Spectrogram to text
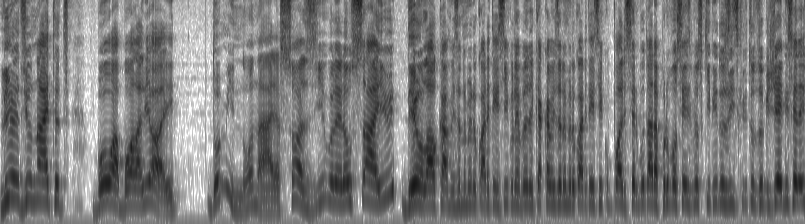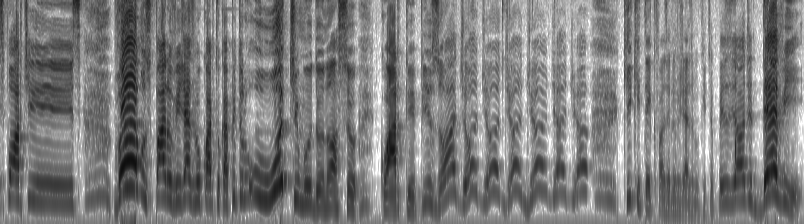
Leeds United. Boa bola ali, ó. Ele dominou na área sozinho, o goleirão saiu e deu lá o camisa número 45, lembrando que a camisa número 45 pode ser mudada por vocês, meus queridos inscritos do GNCD Esportes. Vamos para o 24 capítulo, o último do nosso quarto episódio. O que, que tem que fazer no 25 episódio? Deve,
